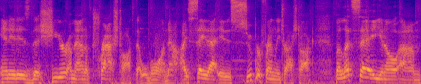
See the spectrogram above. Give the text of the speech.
and it is the sheer amount of trash talk that will go on. Now, I say that it is super friendly trash talk, but let's say, you know, um,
